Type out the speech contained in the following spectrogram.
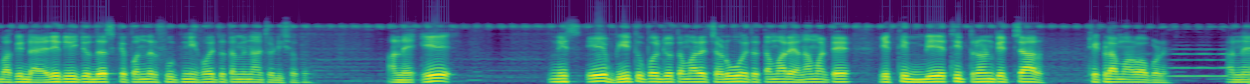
બાકી ડાયરેક્ટલી જો દસ કે પંદર ફૂટની હોય તો તમે ના ચડી શકો. અને એ નિસ, એ ભીત ઉપર જો તમારે ચડવું હોય તો તમારે એના માટે એકથી બેથી ત્રણ કે ચાર ઠેકડા મારવા પડે. અને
